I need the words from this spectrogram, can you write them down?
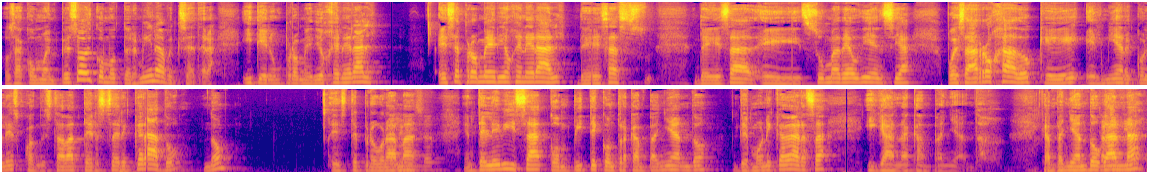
O sea, cómo empezó y cómo termina, etcétera. Y tiene un promedio general. Ese promedio general de, esas, de esa eh, suma de audiencia, pues ha arrojado que el miércoles, cuando estaba tercer grado, ¿no? Este programa en Televisa compite contra Campañando de Mónica Garza y gana Campañando. Campañando gana.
